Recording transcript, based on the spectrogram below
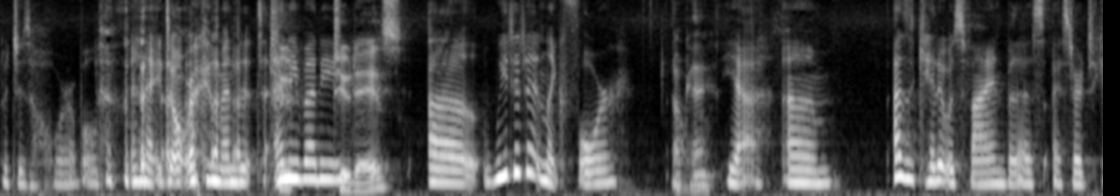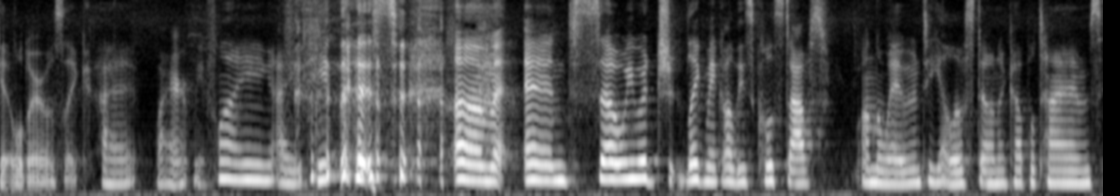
which is horrible, and I don't recommend it to Two- anybody. Two days. Uh, we did it in like four. Okay. Yeah. Um as a kid it was fine, but as I started to get older, I was like, I why aren't we flying? I hate this. um and so we would tr- like make all these cool stops on the way. We went to Yellowstone a couple times.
